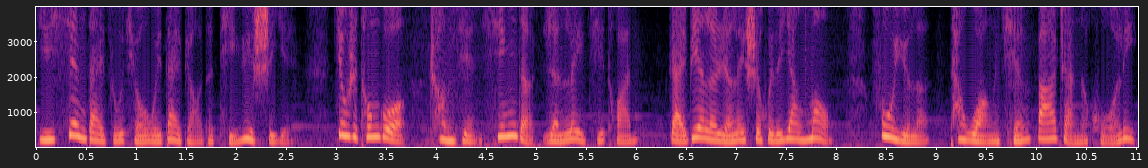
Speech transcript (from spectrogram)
以现代足球为代表的体育事业，就是通过创建新的人类集团，改变了人类社会的样貌，赋予了它往前发展的活力。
